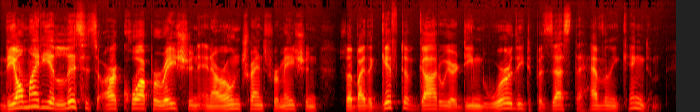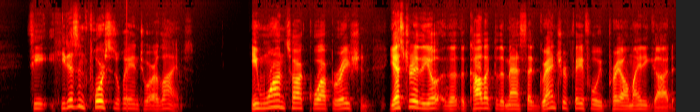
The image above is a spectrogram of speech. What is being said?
the Almighty elicits our cooperation in our own transformation so that by the gift of God we are deemed worthy to possess the heavenly kingdom. See, He doesn't force His way into our lives. He wants our cooperation. Yesterday, the, the, the collect of the Mass said, Grant your faithful, we pray, Almighty God,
